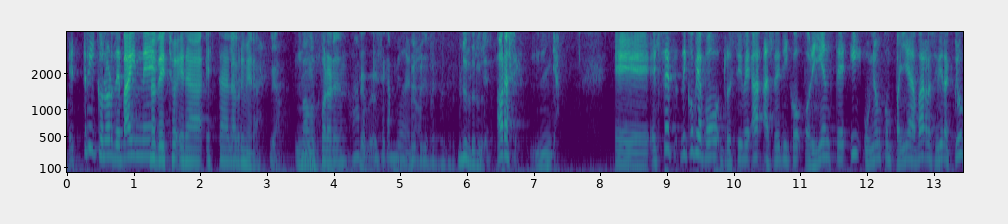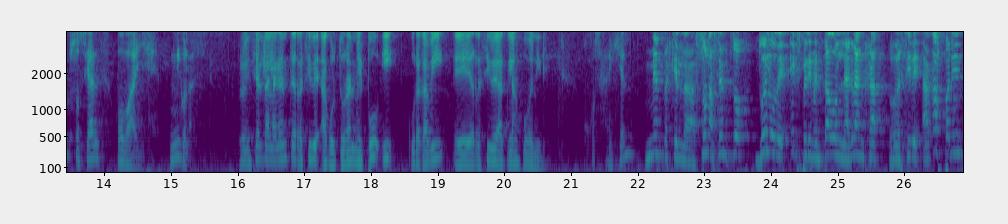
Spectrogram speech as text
El tricolor de Paine. No, de hecho, era esta la primera. Ya. Vamos Sí. por orden. Ah, ¿por qué se cambió de nuevo? Ahora sí. Ya. Eh, el CEF de Copiapó recibe a Atlético Oriente y Unión Compañía va a recibir al Club Social Ovalle. Nicolás. Provincial Talagante recibe a Cultural Maipú y Curacaví eh, recibe a Clan Juvenil. José Ángel. Mientras que en la zona centro, duelo de experimentados La Granja recibe a Gasparín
